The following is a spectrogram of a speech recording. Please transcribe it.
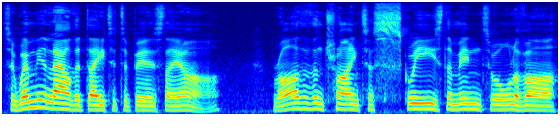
So when we allow the data to be as they are, rather than trying to squeeze them into all of our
